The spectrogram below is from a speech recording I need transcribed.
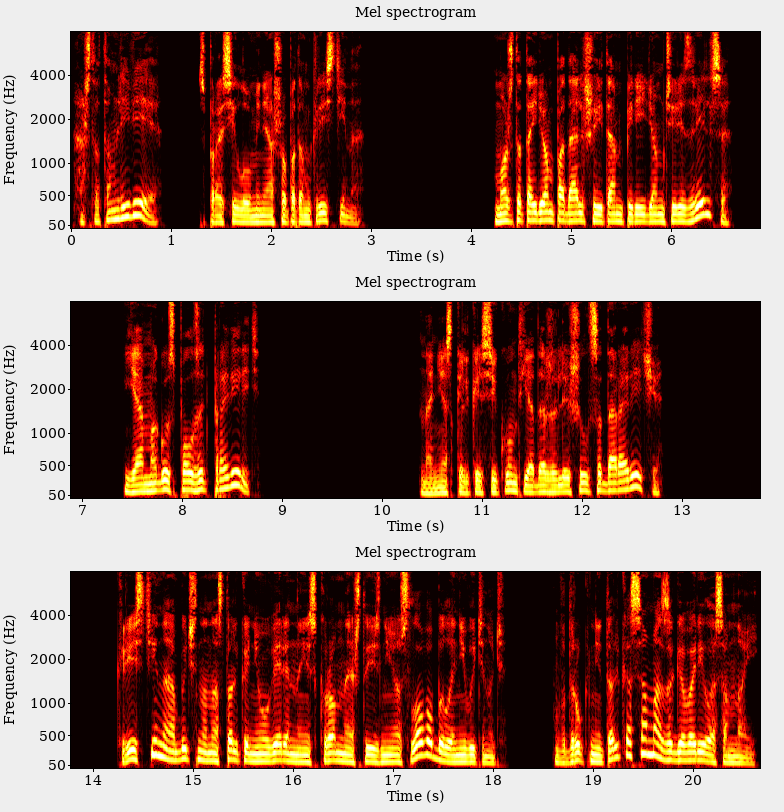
«А что там левее?» — спросила у меня шепотом Кристина. «Может, отойдем подальше и там перейдем через рельсы? Я могу сползать проверить». На несколько секунд я даже лишился дара речи. Кристина, обычно настолько неуверенная и скромная, что из нее слова было не вытянуть, вдруг не только сама заговорила со мной,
